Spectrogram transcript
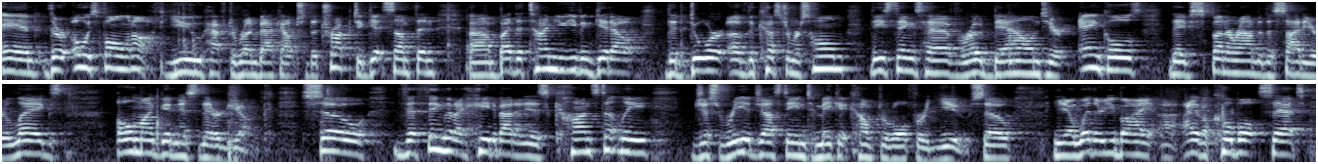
and they're always falling off. You have to run back out to the truck to get something. Um, by the time you even get out the door of the customer's home, these things have rode down to your ankles, they've spun around to the side of your legs. Oh my goodness, they're junk. So the thing that I hate about it is constantly just readjusting to make it comfortable for you. So you know, whether you buy, uh, I have a Kobalt set,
